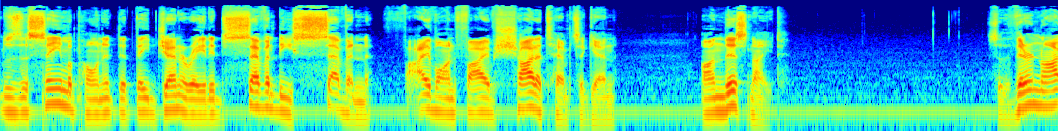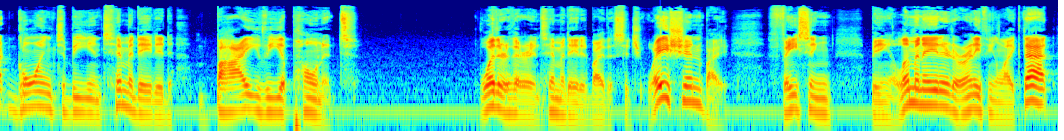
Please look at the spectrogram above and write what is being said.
was the same opponent that they generated 77 five on five shot attempts again on this night. So they're not going to be intimidated by the opponent. whether they're intimidated by the situation, by facing being eliminated, or anything like that,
